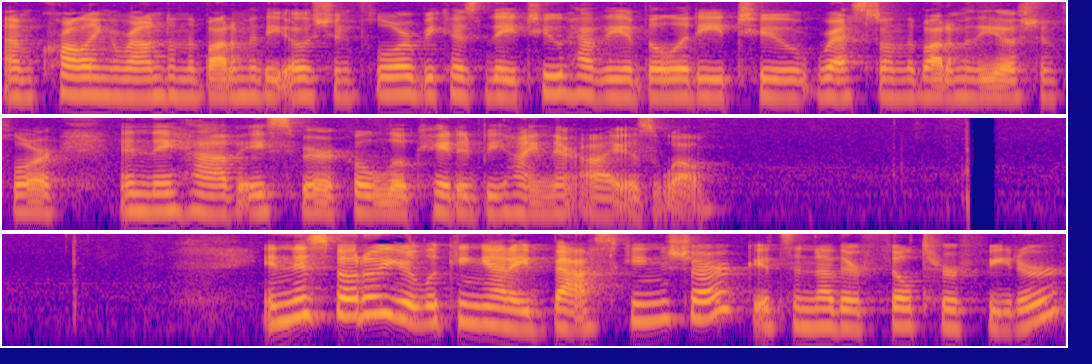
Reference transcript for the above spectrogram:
um, crawling around on the bottom of the ocean floor because they too have the ability to rest on the bottom of the ocean floor and they have a spiracle located behind their eye as well. In this photo, you're looking at a basking shark. It's another filter feeder.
